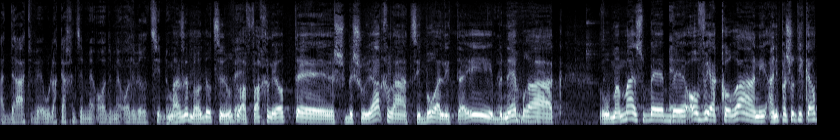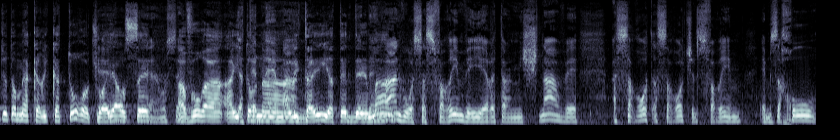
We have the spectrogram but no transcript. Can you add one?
הדת, והוא לקח את זה מאוד מאוד ברצינות. מה זה מאוד ברצינות? ו... הוא הפך להיות uh, משוייך לציבור הליטאי, בני ברק. הוא ממש בעובי הקורה, אני, אני פשוט הכרתי אותו מהקריקטורות שהוא כן, היה עושה, כן, עושה עבור העיתון הליטאי, יתד נאמן. נאמן, והוא עשה ספרים ואייר את המשנה, ועשרות עשרות של ספרים, הם זכו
